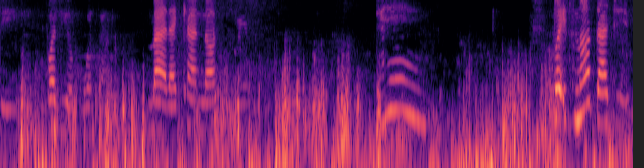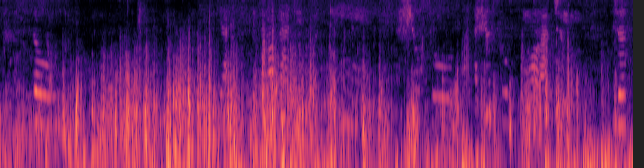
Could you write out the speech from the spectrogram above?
the body of water. Man, I cannot swim. But it's not that deep, so yeah, it's it's not that deep. But dang, I feel so I feel so small actually. Just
